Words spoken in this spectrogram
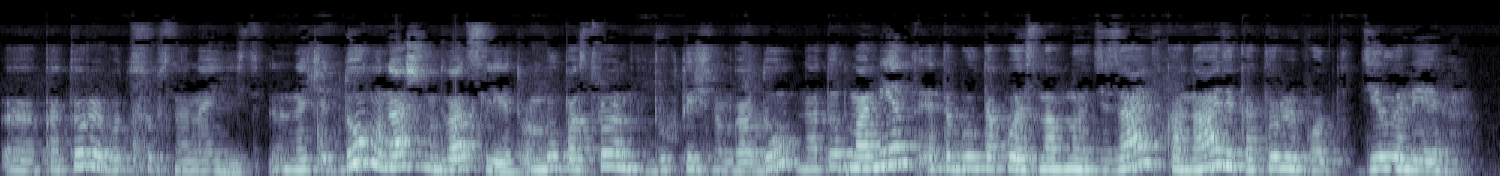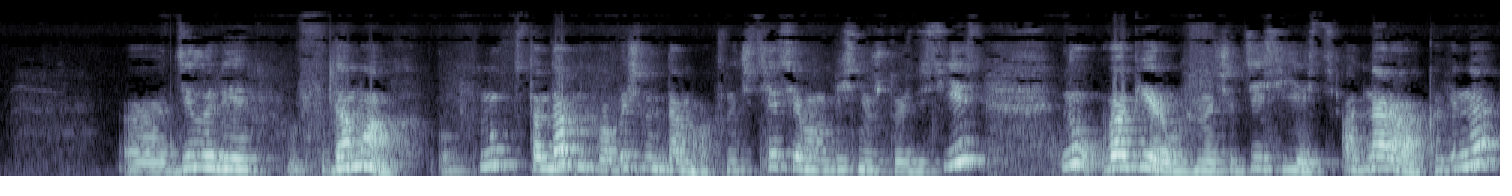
э, которая вот, собственно, она есть. Значит, дому нашему 20 лет. Он был построен в 2000 году. На тот момент это был такой основной дизайн в Канаде, который вот делали, э, делали в домах. Ну, в стандартных, в обычных домах. Значит, сейчас я вам объясню, что здесь есть. Ну, во-первых, значит, здесь есть одна раковина,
